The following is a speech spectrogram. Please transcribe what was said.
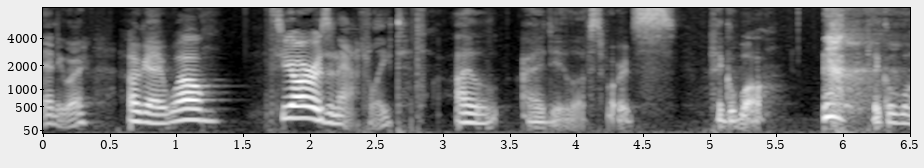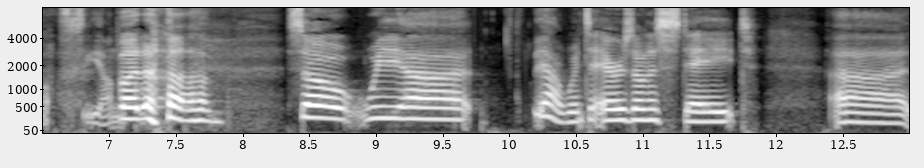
Anyway, Okay, well, Ciara is an athlete. I I do love sports. Pickleball. Pickleball. See on the but um so we uh yeah went to arizona state uh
